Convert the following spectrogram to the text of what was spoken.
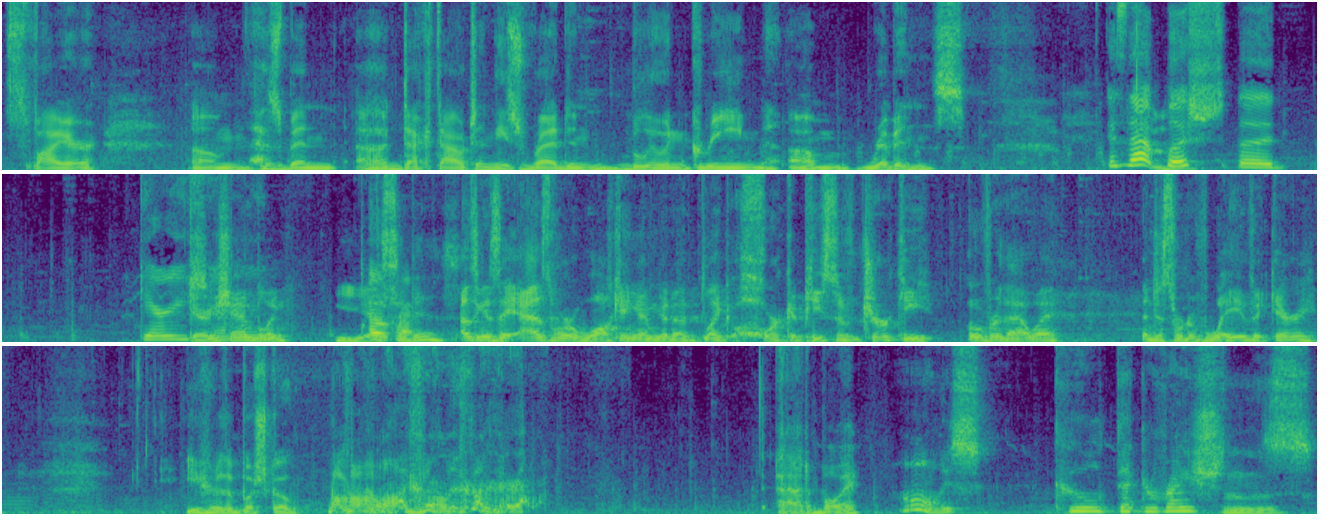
spire um, has been uh, decked out in these red and blue and green um, ribbons. Is that Bush the Gary, Gary Shambling? Shambling. Yes, Okay. it is. I was gonna say, as we're walking, I'm gonna like hork a piece of jerky over that way, and just sort of wave at Gary. You hear the bush go. Attaboy. Oh, these cool decorations.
